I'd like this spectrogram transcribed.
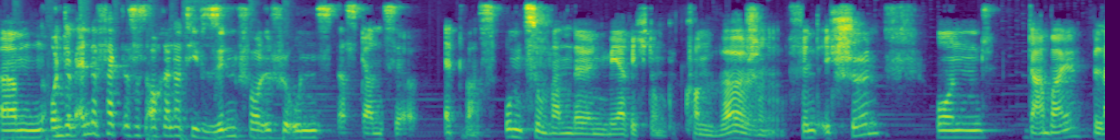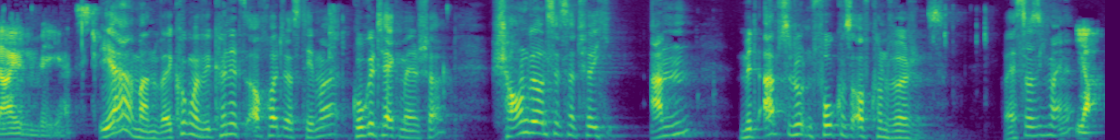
Ja. Ähm, und im Endeffekt ist es auch relativ sinnvoll für uns, das Ganze etwas umzuwandeln, mehr Richtung Conversion. Finde ich schön. Und dabei bleiben wir jetzt. Ja, Mann, weil guck mal, wir können jetzt auch heute das Thema Google Tag Manager schauen wir uns jetzt natürlich an mit absolutem Fokus auf Conversions. Weißt du, was ich meine? Ja.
